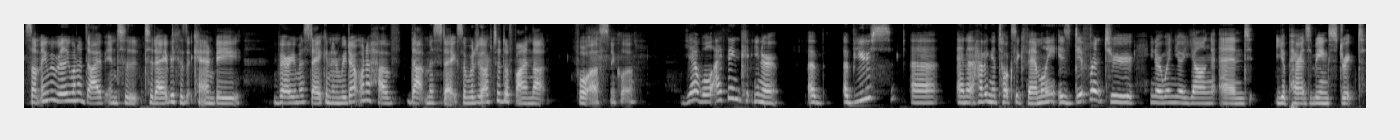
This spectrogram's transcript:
something we really want to dive into today because it can be very mistaken and we don't want to have that mistake. So, would you like to define that for us, Nicola? Yeah, well, I think, you know, ab- abuse uh, and having a toxic family is different to, you know, when you're young and your parents are being strict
